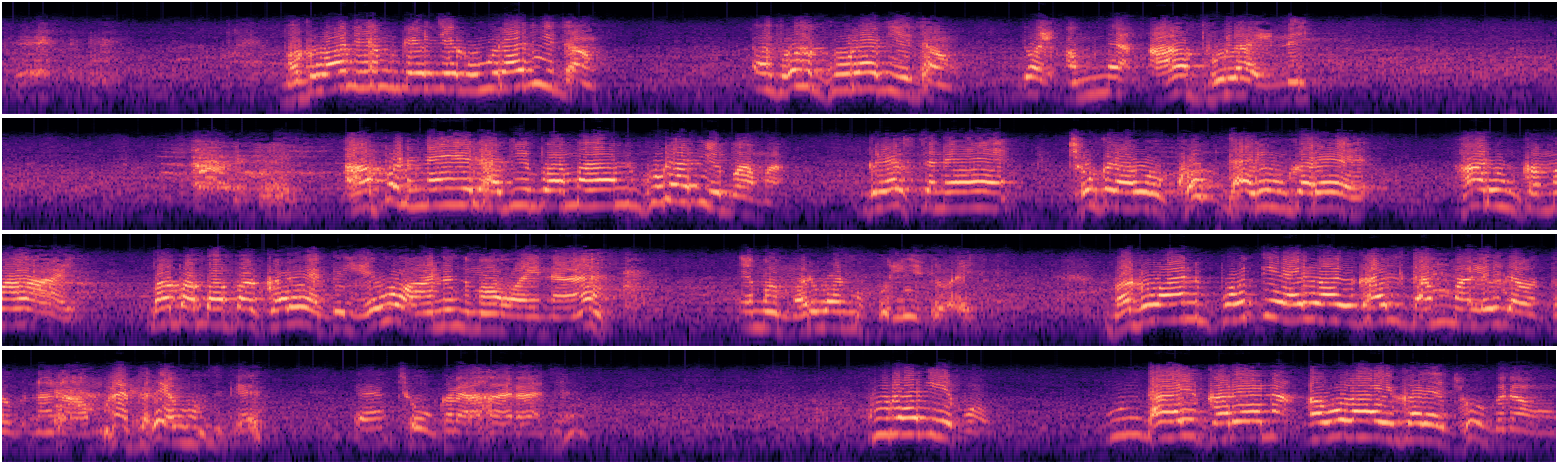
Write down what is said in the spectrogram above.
ભગવાન એમ કહે છે કે હું રાજી થાઉં. અથવા ગુરાજી થાઉં તો અમને આ ભૂલાય નહીં. આપણને રાજીપામાં ગુરાજીપામાં ગ્રસ્ત ને છોકરાઓ ખૂબ ધાર્યું કરે સારું કમાય, બાપા બાપા કરે, તો એવો આનંદમાં હોય ને, એમાં મરવાનું ભૂલી જવાય. ભગવાન પોતે આવ્યા ખાલી ધામમાં લઈ જાવ તો. ના હમણાં તો એવું જ કે છોકરા હારા છે. કુરાજી ઊંધાઈ કરે ને અવળાઈ કરે છોકરાઓ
